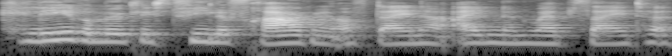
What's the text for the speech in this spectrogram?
kläre möglichst viele Fragen auf deiner eigenen Webseite,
